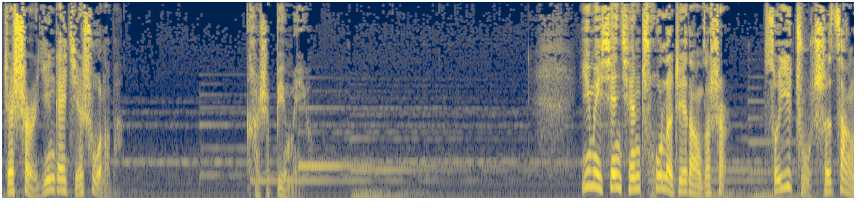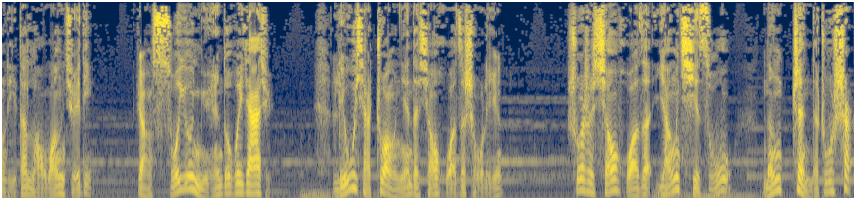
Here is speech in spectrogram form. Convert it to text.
这事儿应该结束了吧？可是并没有，因为先前出了这档子事儿。所以，主持葬礼的老王决定，让所有女人都回家去，留下壮年的小伙子守灵，说是小伙子阳气足，能镇得住事儿。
